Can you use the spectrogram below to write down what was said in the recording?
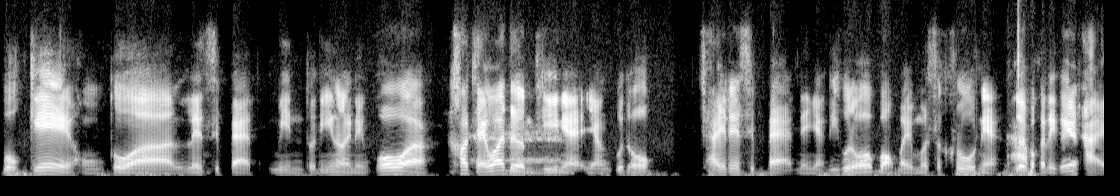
โบเก้ของตัวเลนส์18 มิลตัวนี้หน่อยหนึ่งเพราะว่าเข้าใจว่าเดิมทีเนี่ยอย่างคุณโอ๊คใช้เลนส์18 เนี่ยอย่างที่คุณโอ๊คบอกไปเมื่อสักครู่เนี่ยครับโดยปกติก็จะถ่าย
